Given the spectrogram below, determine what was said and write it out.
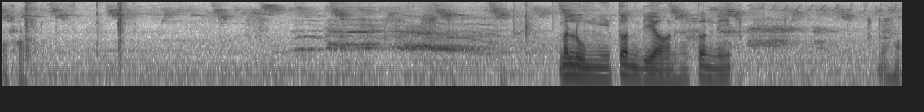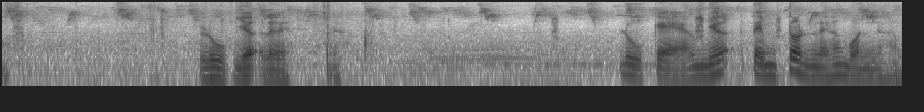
นะครับมะลุมมีต้นเดียวนะครับต้นนี้นะครับลูกเยอะเลย ลูกแก่มันเยอะเต็มต้นเลยข้างบนนะครับ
